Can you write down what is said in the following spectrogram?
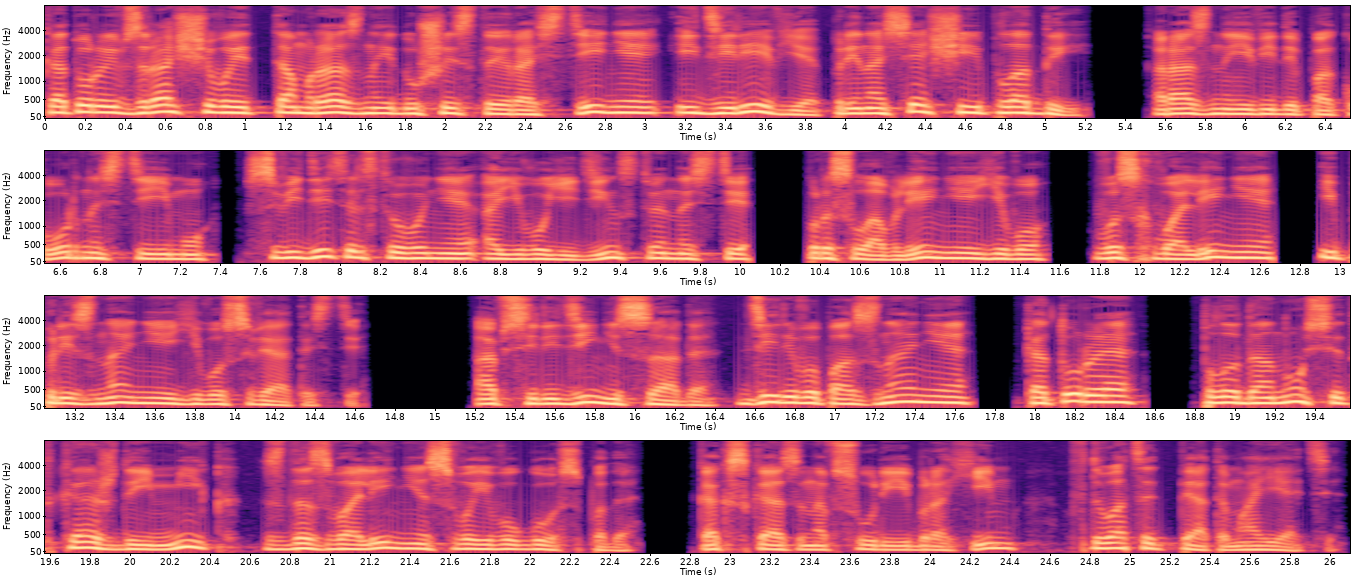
который взращивает там разные душистые растения и деревья, приносящие плоды, разные виды покорности ему, свидетельствование о его единственности, прославление его, восхваление и признание его святости а в середине сада дерево познания, которое плодоносит каждый миг с дозволения своего Господа, как сказано в суре Ибрахим в 25-м аяте.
